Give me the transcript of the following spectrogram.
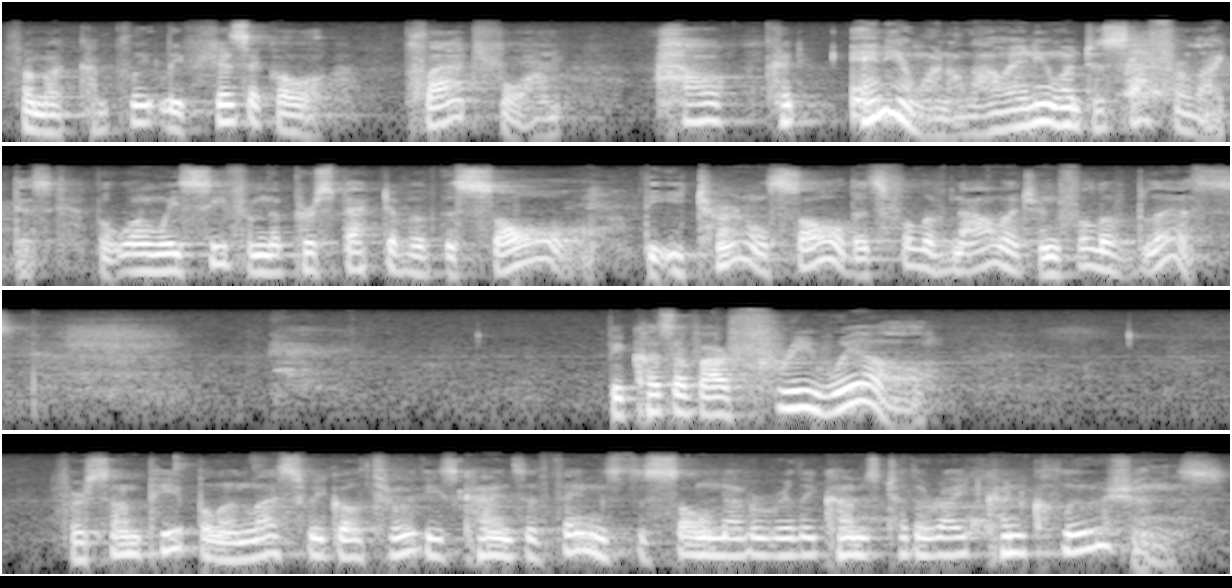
From a completely physical platform, how could anyone allow anyone to suffer like this? But when we see from the perspective of the soul, the eternal soul that's full of knowledge and full of bliss, because of our free will, for some people, unless we go through these kinds of things, the soul never really comes to the right conclusions.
